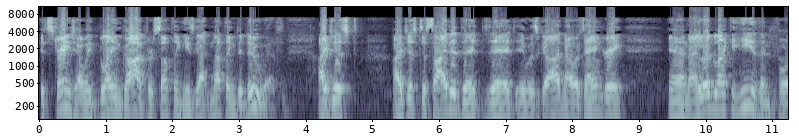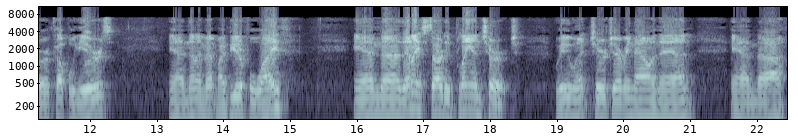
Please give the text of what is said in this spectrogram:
It's strange how we blame God for something He's got nothing to do with. I just I just decided that that it was God, and I was angry, and I lived like a heathen for a couple years, and then I met my beautiful wife, and uh, then I started playing church we went church every now and then, and uh,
